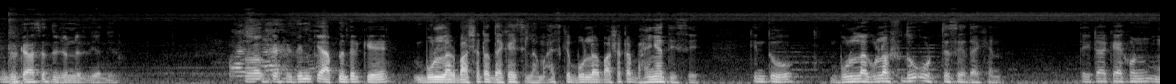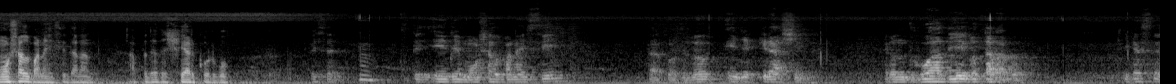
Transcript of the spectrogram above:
দুটো আছে দুজনে দিয়ে দিও। ওকে সেদিনকে আপনাদেরকে বুল্লার বাসাটা দেখাইছিলাম। আজকে বুল্লার বাসাটা ভেঙে দিছে। কিন্তু বুল্লাগুলো শুধু উঠতেছে দেখেন। তো এটাকে এখন মশাল বানাইছি দাঁড়ান। আপনাদের সাথে শেয়ার করব। বুঝছেন? এই যে মশাল বানাইছি তারপর হলো এই যে কেরাসিন এখন ধোয়া দিয়ে এগুলো তাড়াবো। ঠিক আছে?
